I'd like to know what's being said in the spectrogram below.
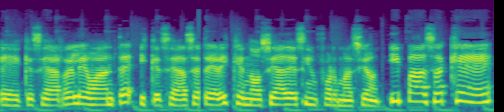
eh, que sea relevante y que sea certera y que no sea desinformación. Y pasa que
